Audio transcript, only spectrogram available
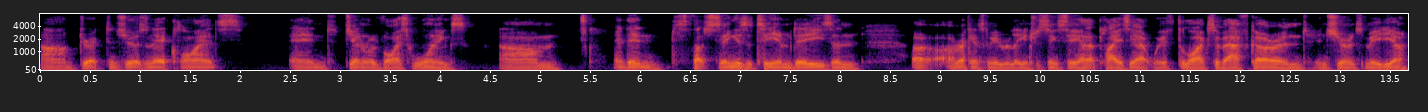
Um, direct insurers and their clients and general advice warnings. Um, and then such thing as the TMDs. And uh, I reckon it's going to be really interesting to see how that plays out with the likes of AFCA and insurance media.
